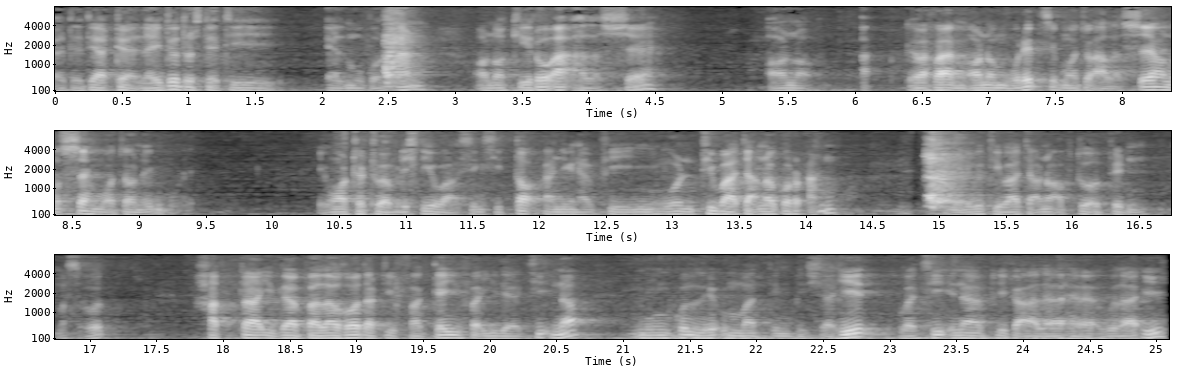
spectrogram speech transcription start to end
Ya, jadi ada. Nah itu terus jadi ilmu Quran. Ono kiro ala syekh, ono ya paham, ono murid sing maca ala syekh, ono syekh maca ning murid. Iku ada dua peristiwa, sing sitok Kanjeng Nabi nyuwun diwacana Quran. Niku diwacana Abdul bin Mas'ud. Hatta idza balagha tadi fa kaifa idza ji'na min kulli ummatin bi syahid wa ji'na bika ala haula'i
